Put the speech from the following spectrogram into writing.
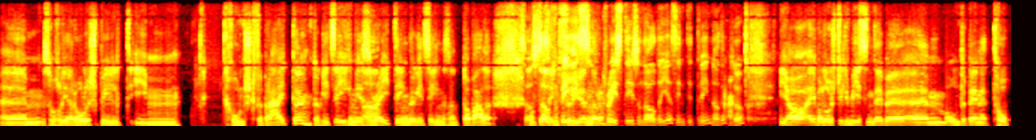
ähm, so ein bisschen eine Rolle spielt im Kunst verbreiten. Da gibt es irgendwie Ah. ein Rating, da gibt es irgendwie so eine Tabelle. So Und da sind früher- und Christie's und all die sind die drin, oder? So? Ja, eben lustigerweise sind eben ähm, unter diesen Top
